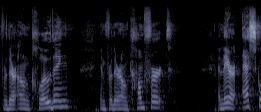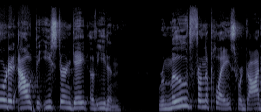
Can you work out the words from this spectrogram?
for their own clothing and for their own comfort and they are escorted out the eastern gate of Eden, removed from the place where God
